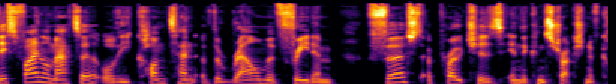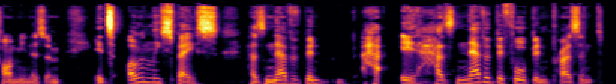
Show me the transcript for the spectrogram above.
This final matter, or the content of the realm of freedom, first approaches in the construction of communism. Its only space has never been, ha- it has never before been present.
